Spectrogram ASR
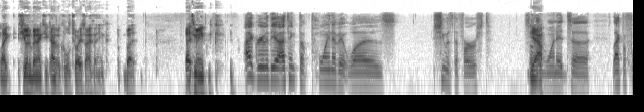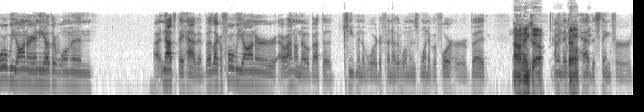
Like she would have been actually kind of a cool choice, I think. But that's me. I agree with you. I think the point of it was she was the first, so Yeah. they wanted to like before we honor any other woman. Uh, not that they haven't, but like before we honor, or I don't know about the achievement award if another woman's won it before her, but I don't think so. I mean they've only had this thing for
